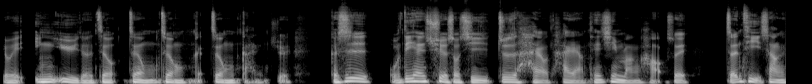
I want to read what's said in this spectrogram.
有点阴郁的这种这种这种这种感觉。可是我第一天去的时候，其实就是还有太阳，天气蛮好，所以整体上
